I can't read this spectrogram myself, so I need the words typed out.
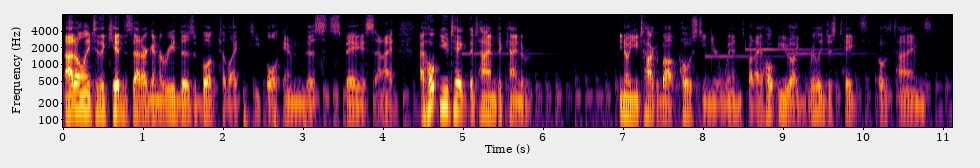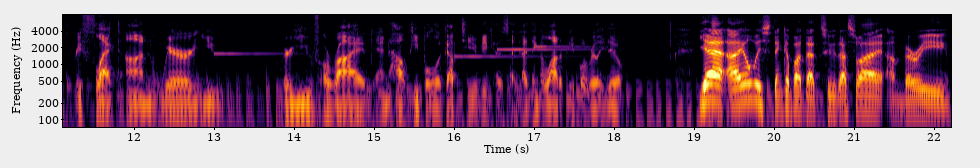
not only to the kids that are going to read this book, to like people in this space. And I, I hope you take the time to kind of you know you talk about posting your wins but i hope you like really just take those times to reflect on where you where you've arrived and how people look up to you because I, I, think a lot of people really do yeah i always think about that too that's why i'm very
